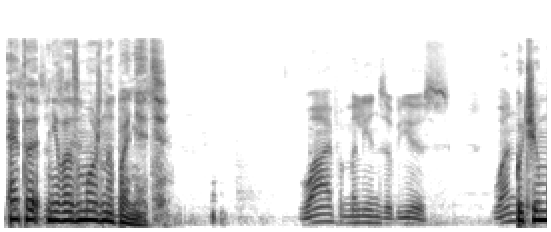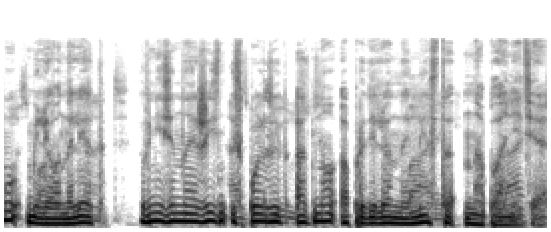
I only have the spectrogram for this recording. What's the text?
Это невозможно понять. Почему миллионы лет внеземная жизнь использует одно определенное место на планете?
